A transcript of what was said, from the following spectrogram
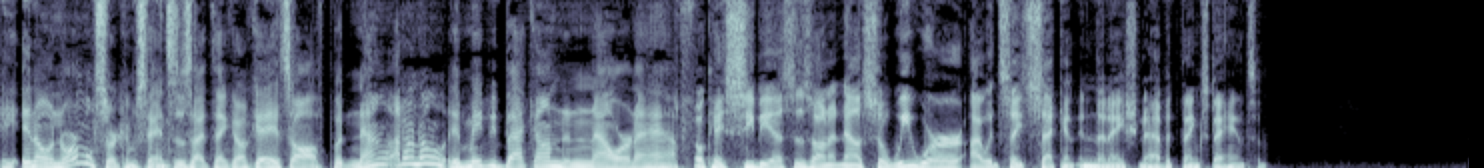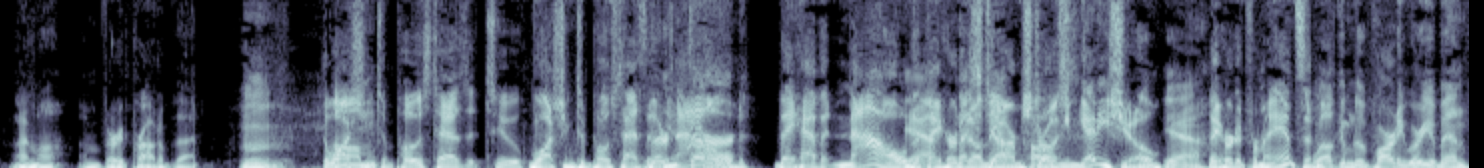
you know, in normal circumstances, I'd think, okay, it's off. But now, I don't know. It may be back on in an hour and a half. Okay, CBS is on it now. So we were, I would say, second in the nation to have it, thanks to Hanson. I'm uh, I'm very proud of that. Hmm. The Washington um, Post has it too. Washington Post has it They're now. Third. They have it now yeah, that they heard nice it on the Armstrong Post. and Getty show. Yeah, they heard it from Hanson. Welcome to the party. Where you been?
